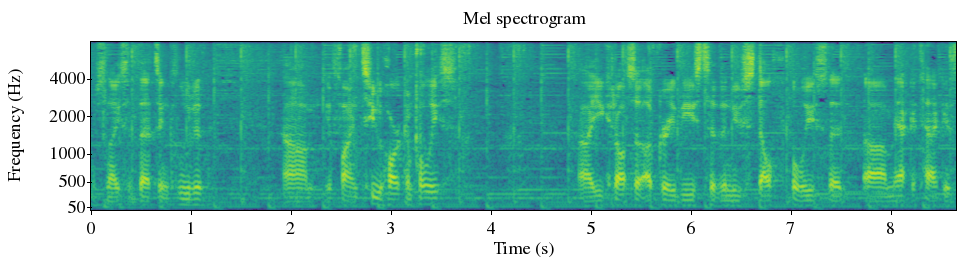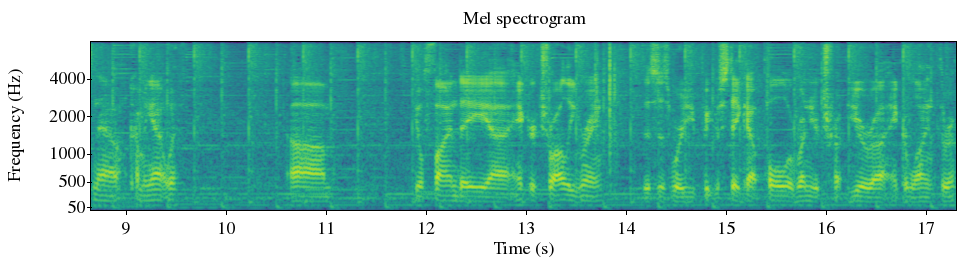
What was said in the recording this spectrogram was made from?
It's nice that that's included. Um, you'll find two Harken pulleys. Uh, you could also upgrade these to the new stealth pulleys that um, YakAttack is now coming out with. Um, you'll find a uh, anchor trolley ring. This is where you put your stakeout pole or run your, your uh, anchor line through.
